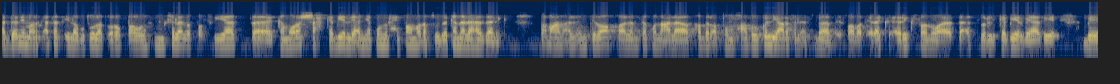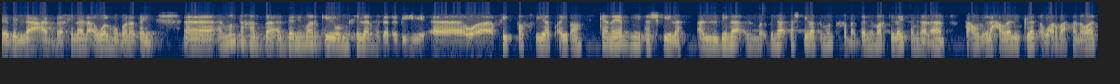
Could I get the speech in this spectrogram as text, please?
الدنمارك أتت إلى بطولة أوروبا من خلال التصفيات آه، كمرشح كبير لأن يكون الحصان الأسود وكان لها ذلك. طبعا الانطلاقة لم تكن على قدر الطموحات والكل يعرف الأسباب إصابة إريكسون والتاثر الكبير بهذه باللاعب خلال أول مباراتين. آه المنتخب الدنماركي ومن خلال مدربه آه وفي التصفيات أيضا كان يبني تشكيلة، البناء بناء تشكيلة المنتخب الدنماركي ليس من الآن، تعود إلى حوالي ثلاث أو أربع سنوات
